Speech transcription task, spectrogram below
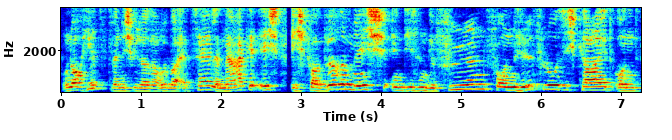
Und auch jetzt, wenn ich wieder darüber erzähle, merke ich, ich verwirre mich in diesen Gefühlen von Hilflosigkeit und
